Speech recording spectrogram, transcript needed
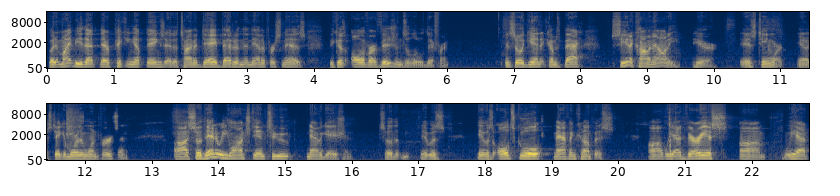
but it might be that they're picking up things at a time of day better than the other person is because all of our vision's a little different. And so again, it comes back seeing a commonality here is teamwork. You know, it's taking more than one person. Uh, so then we launched into navigation. So that it was it was old school map and compass. Uh, we had various. Um, we had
